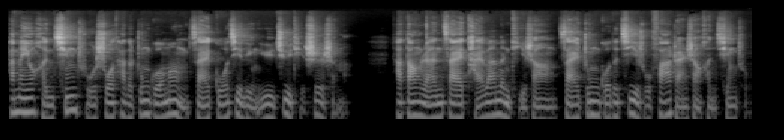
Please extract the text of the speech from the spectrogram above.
他没有很清楚说他的中国梦在国际领域具体是什么。他当然在台湾问题上，在中国的技术发展上很清楚，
